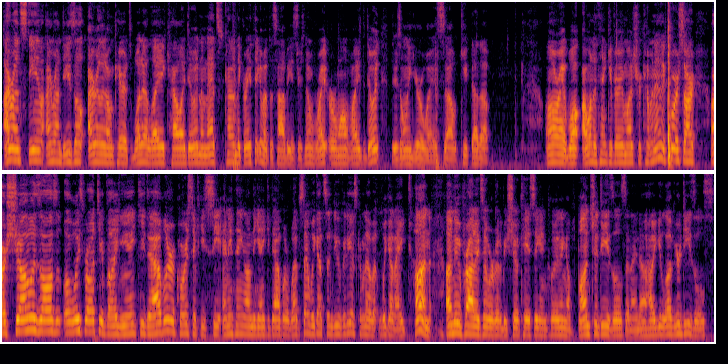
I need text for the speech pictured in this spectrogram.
I run Steam, I run Diesel, I really don't care. It's what I like, how I do it, and that's kind of the great thing about this hobby is there's no right or wrong way to do it. There's only your way, so keep that up. All right, well, I want to thank you very much for coming in. Of course, our our show is also always brought to you by Yankee Dabbler. Of course, if you see anything on the Yankee Dabbler website, we got some new videos coming out. We got a ton of new products that we're going to be showcasing, including a bunch of diesels. And I know how you love your diesels.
